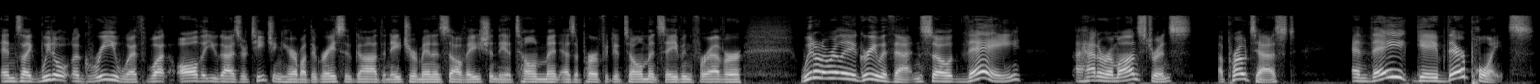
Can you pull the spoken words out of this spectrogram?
And it's like, we don't agree with what all that you guys are teaching here about the grace of God, the nature of man and salvation, the atonement as a perfect atonement, saving forever. We don't really agree with that. And so they had a remonstrance a protest, and they gave their points.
